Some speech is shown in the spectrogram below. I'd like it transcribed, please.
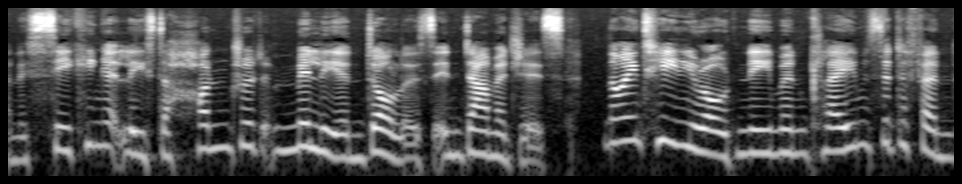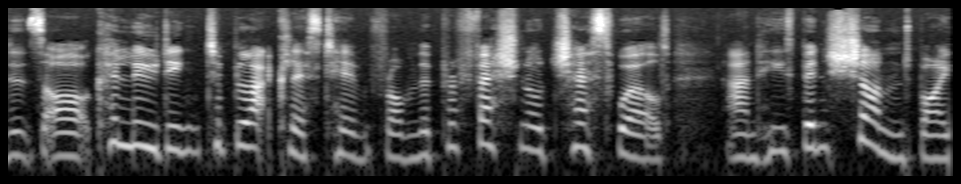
and is seeking at least $100 million in damages. 19 year old Niemann claims the defendants are colluding to blacklist him from the professional chess world, and he's been shunned by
